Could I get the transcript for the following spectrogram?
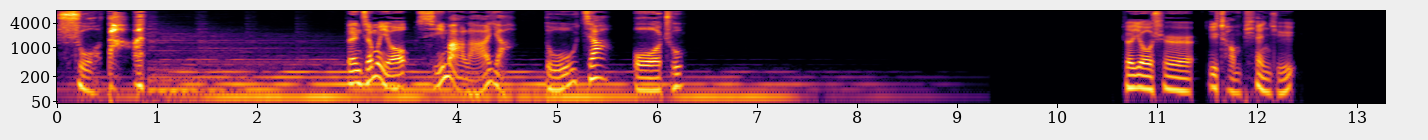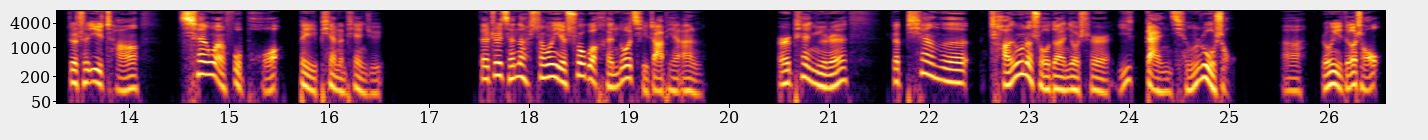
说大案。本节目由喜马拉雅独家播出。这又是一场骗局，这是一场千万富婆被骗的骗局。在之前呢，尚文也说过很多起诈骗案了，而骗女人，这骗子常用的手段就是以感情入手，啊，容易得手。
